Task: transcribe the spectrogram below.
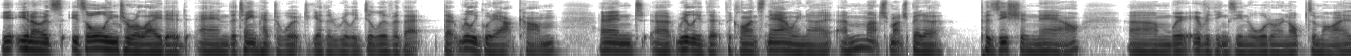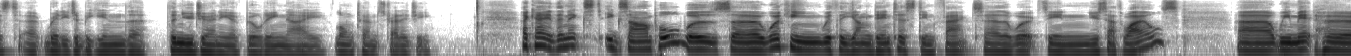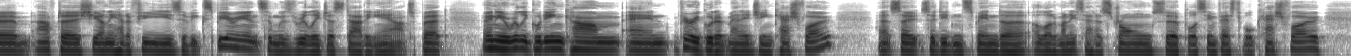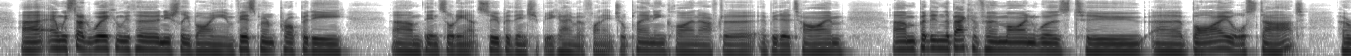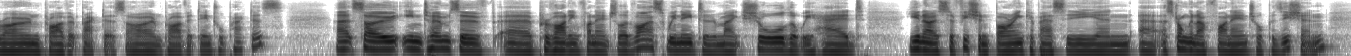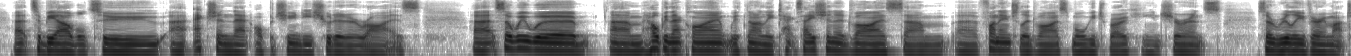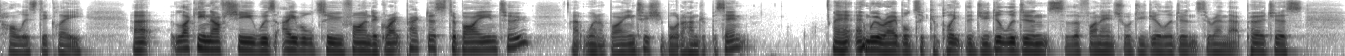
you, you know, it's it's all interrelated, and the team had to work together to really deliver that that really good outcome and uh, really the, the client's now in a, a much much better position now um, where everything's in order and optimized uh, ready to begin the, the new journey of building a long-term strategy okay the next example was uh, working with a young dentist in fact uh, that worked in new south wales uh, we met her after she only had a few years of experience and was really just starting out, but earning a really good income and very good at managing cash flow. Uh, so so didn't spend a, a, lot of money, so had a strong surplus investable cash flow. Uh, and we started working with her initially buying investment property, um, then sorting out super. Then she became a financial planning client after a bit of time. Um, but in the back of her mind was to uh, buy or start her own private practice, her own private dental practice. Uh, so, in terms of uh, providing financial advice, we needed to make sure that we had you know, sufficient borrowing capacity and uh, a strong enough financial position uh, to be able to uh, action that opportunity should it arise. Uh, so we were um, helping that client with not only taxation advice, um, uh, financial advice, mortgage broking, insurance. So really, very much holistically. Uh, lucky enough, she was able to find a great practice to buy into. when I buy into, she bought 100% and we were able to complete the due diligence, the financial due diligence around that purchase,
